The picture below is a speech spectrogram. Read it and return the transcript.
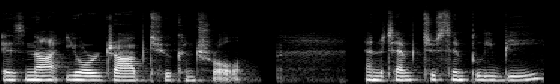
is not your job to control and attempt to simply be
